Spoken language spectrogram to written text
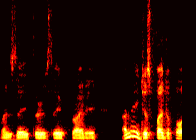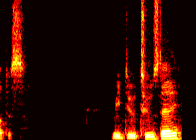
Wednesday, Thursday, Friday. I may just by default just redo Tuesday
